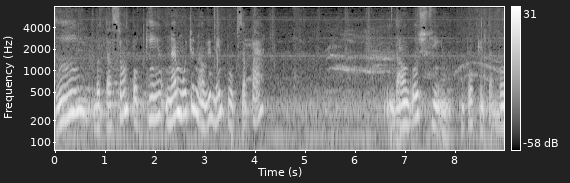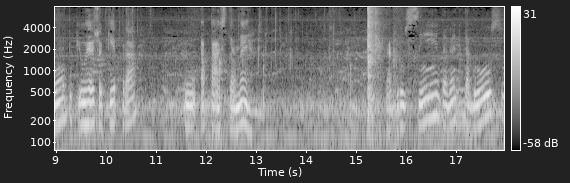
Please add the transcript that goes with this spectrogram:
Aqui, botar só um pouquinho, não é muito não, viu? Bem pouco, só pra dar um gostinho. Um pouquinho, tá bom? Porque o resto aqui é pra o, a pasta, né? Tá grossinho, tá vendo que tá grosso?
